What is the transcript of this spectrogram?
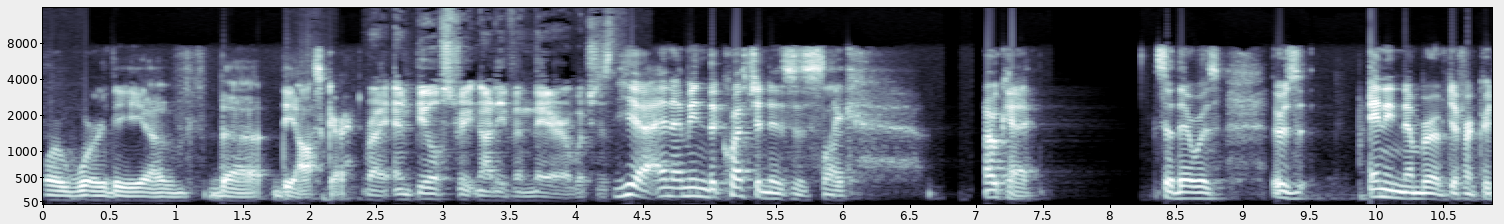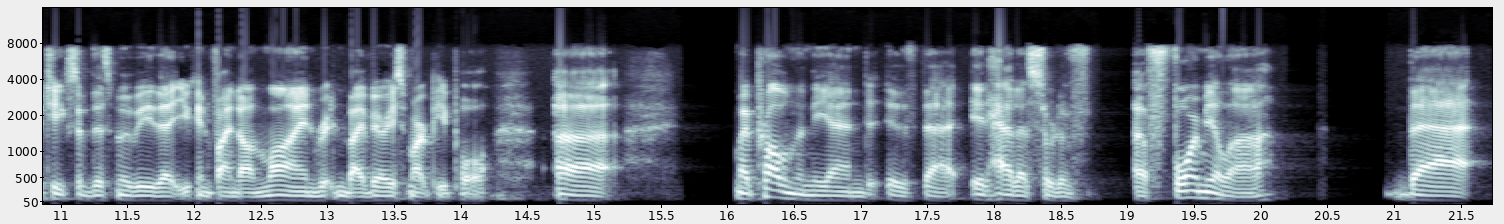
more worthy of the the Oscar. right, and Beale Street not even there, which is Yeah, and I mean the question is is like okay. So there was there's any number of different critiques of this movie that you can find online written by very smart people. Uh, my problem in the end is that it had a sort of a formula that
